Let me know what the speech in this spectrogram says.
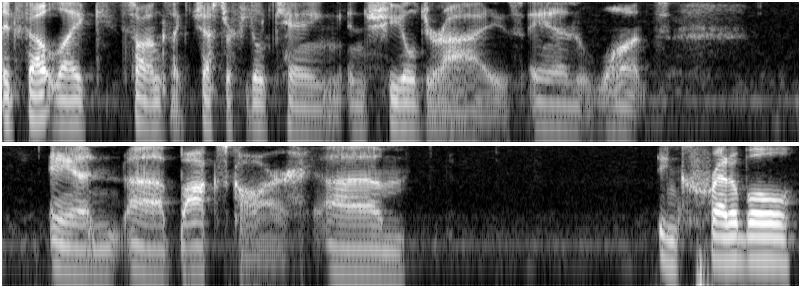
it felt like songs like chesterfield king and shield your eyes and want and uh, boxcar um, incredible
